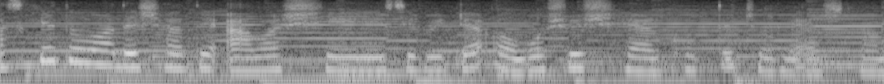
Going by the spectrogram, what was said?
আজকে তোমাদের সাথে আমার সেই রেসিপিটা অবশ্যই শেয়ার করতে চলে আসলাম।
